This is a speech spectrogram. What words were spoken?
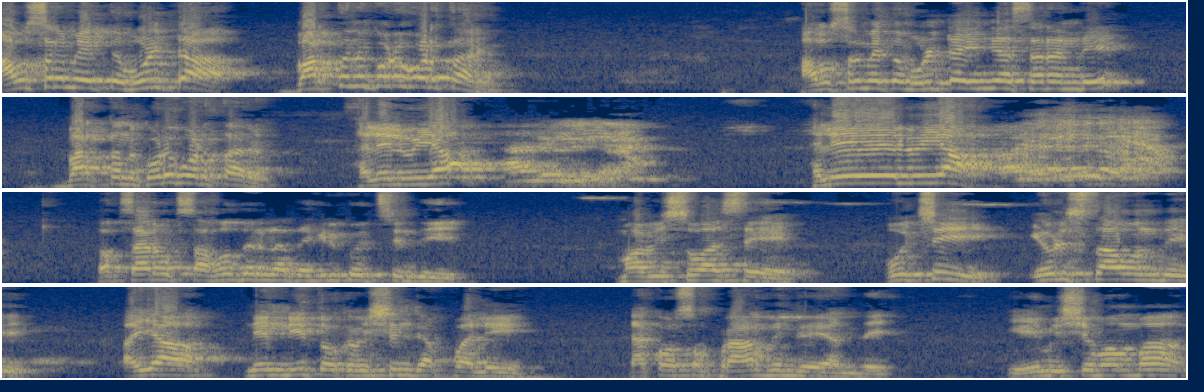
అవసరమైతే ఉల్టా భర్తను కూడా కొడతారు. అవసరమైతే ఉల్టా ఏం చేస్తారండి? భర్తను కూడా కొడతారు. హలే హలేలుయా ఒకసారి ఒక సహోదరు నా దగ్గరికి వచ్చింది. మా విశ్వాసే. వచ్చి ఏడుస్తా ఉంది. అయ్యా నేను నీతో ఒక విషయం చెప్పాలి. నా కోసం ప్రార్థన చేయండి. ఏం విషయం అమ్మా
